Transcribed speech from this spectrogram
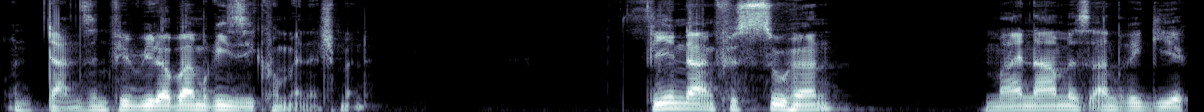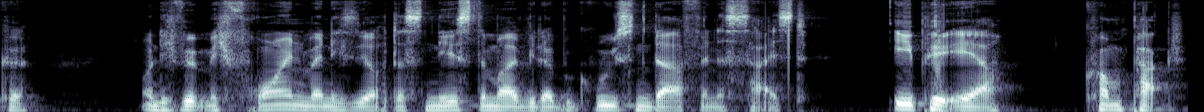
Und dann sind wir wieder beim Risikomanagement. Vielen Dank fürs Zuhören. Mein Name ist André Gierke und ich würde mich freuen, wenn ich Sie auch das nächste Mal wieder begrüßen darf, wenn es heißt EPR kompakt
